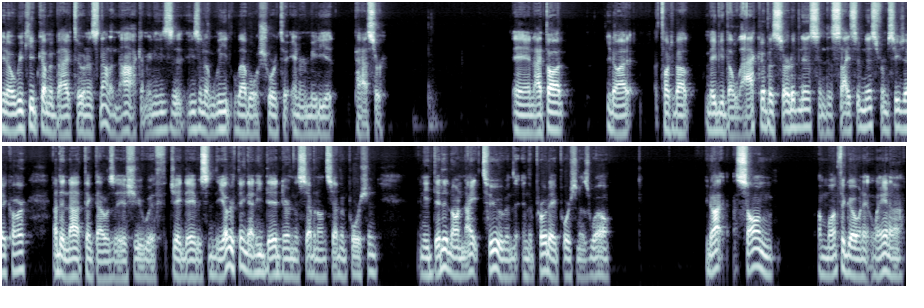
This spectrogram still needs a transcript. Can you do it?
you know we keep coming back to and it's not a knock. I mean he's a, he's an elite level short to intermediate passer and I thought, you know, I, I talked about maybe the lack of assertiveness and decisiveness from CJ Carr. I did not think that was an issue with Jay Davis. And the other thing that he did during the seven on seven portion, and he did it on night two in the in the pro day portion as well. You know, I, I saw him a month ago in Atlanta,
